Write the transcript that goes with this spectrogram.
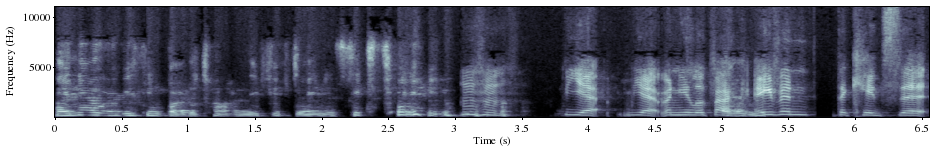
they know everything by the time they're fifteen and sixteen. hmm Yeah, yeah. When you look back, Um, even the kids that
